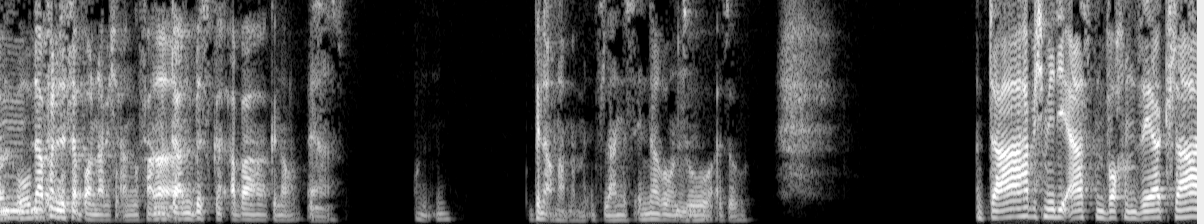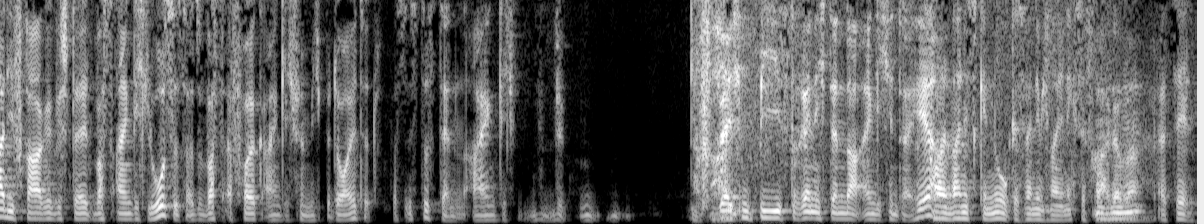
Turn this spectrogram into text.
Ähm, oben- na, von Lissabon habe ich angefangen Ah. und dann bis, aber genau, bis Ja. unten. Bin auch noch mal ins Landesinnere und Mhm. so, also. Und da habe ich mir die ersten Wochen sehr klar die Frage gestellt, was eigentlich los ist, also was Erfolg eigentlich für mich bedeutet. Was ist das denn eigentlich? Welchem Biest renne ich denn da eigentlich hinterher? Vor allem, wann ist genug? Das wäre nämlich meine nächste Frage, Mhm. aber erzähl.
